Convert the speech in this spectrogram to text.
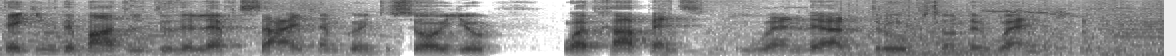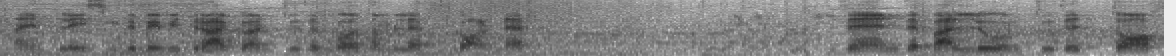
Taking the battle to the left side, I'm going to show you what happens when there are troops on the way. I am placing the baby dragon to the bottom left corner, then the balloon to the top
